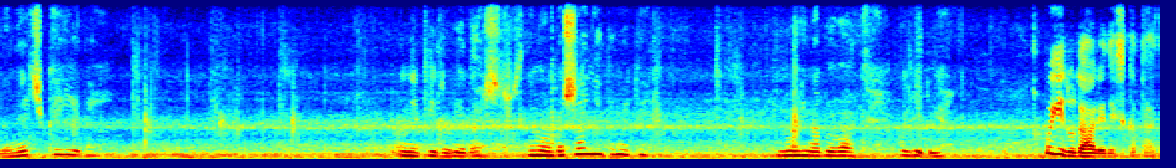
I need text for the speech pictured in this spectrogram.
Одиничка їде. Не піду я далі. Нема бажання там йти. Ноги набивати. Поїду я. Поїду далі десь кататися.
